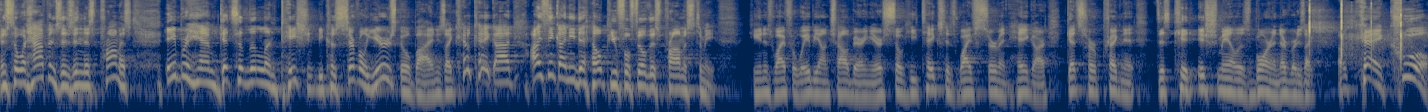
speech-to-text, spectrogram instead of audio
And so what happens is in this promise, Abraham gets a little impatient because several years go by and he's like, okay, God, I think I need to help you fulfill this promise to me. He and his wife are way beyond childbearing years, so he takes his wife's servant Hagar, gets her pregnant. This kid Ishmael is born, and everybody's like, okay, cool.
